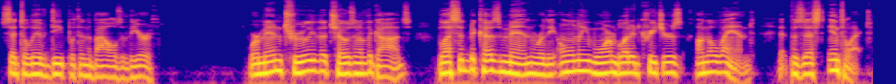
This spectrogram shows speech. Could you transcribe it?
said to live deep within the bowels of the earth. Were men truly the chosen of the gods, blessed because men were the only warm blooded creatures on the land that possessed intellect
